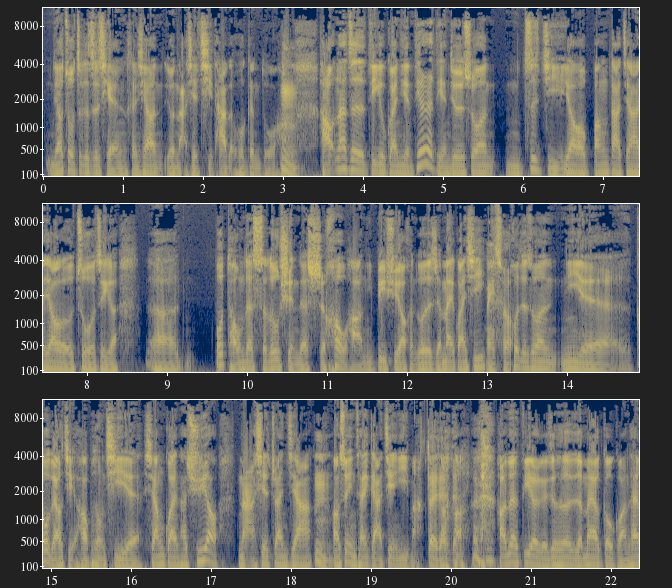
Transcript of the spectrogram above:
你要做这个之前，很像有哪些其他的或更多。嗯。好，那这是第一个关键。第二点就是说，你自己要帮大家要做这个呃。不同的 solution 的时候，哈，你必须要很多的人脉关系，没错，或者说你也够了解哈，不同企业相关，它需要哪些专家，嗯，好，所以你才给他建议嘛，对对对。好的，第二个就是说人脉要够广，他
